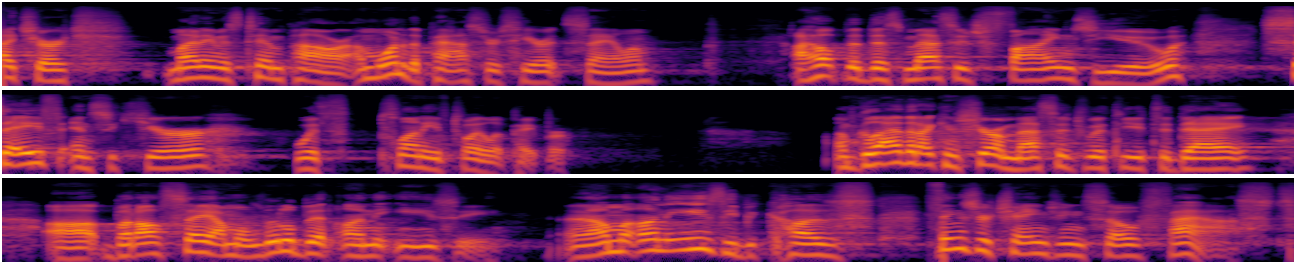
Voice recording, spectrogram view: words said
Hi, church. My name is Tim Power. I'm one of the pastors here at Salem. I hope that this message finds you safe and secure with plenty of toilet paper. I'm glad that I can share a message with you today, uh, but I'll say I'm a little bit uneasy. And I'm uneasy because things are changing so fast.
